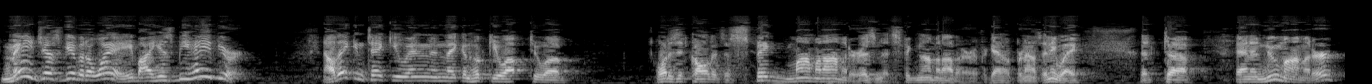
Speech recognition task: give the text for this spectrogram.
may just give it away by his behavior. Now they can take you in and they can hook you up to a, what is it called? It's a sphygmomanometer, isn't it? Sphygmomanometer, I forget how to pronounce it. Anyway, that, uh, and a pneumometer,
